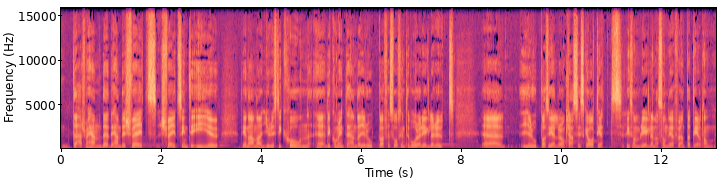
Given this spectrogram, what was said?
det här som hände, det hände i Schweiz. Schweiz är inte EU. Det är en annan jurisdiktion. Eh, det kommer inte hända i Europa för så ser inte våra regler ut. Eh, I Europa så gäller de klassiska AT1-reglerna liksom som ni har förväntat er att de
